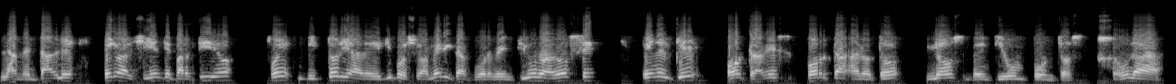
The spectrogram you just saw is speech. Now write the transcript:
lamentable, pero al siguiente partido fue victoria del equipo de Sudamérica por 21 a 12, en el que otra vez Porta anotó los 21 puntos. Una,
